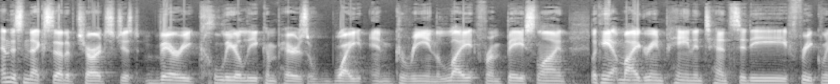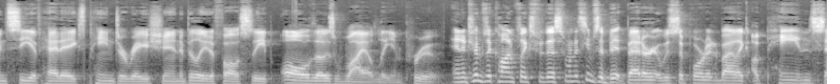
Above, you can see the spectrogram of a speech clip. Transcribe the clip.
And this next set of charts just very clearly compares white and green light from baseline, looking at migraine pain intensity, frequency of headaches, pain duration, ability to fall asleep, all those wildly improved. And in terms of conflicts for this one, it seems a bit better. It was supported by like a pain center.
